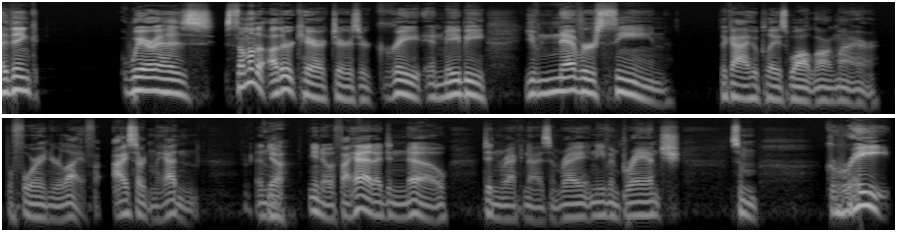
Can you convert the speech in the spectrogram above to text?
I think whereas some of the other characters are great and maybe you've never seen the guy who plays Walt Longmire before in your life. I certainly hadn't. And Yeah. you know, if I had, I didn't know, didn't recognize him, right? And even Branch, some great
